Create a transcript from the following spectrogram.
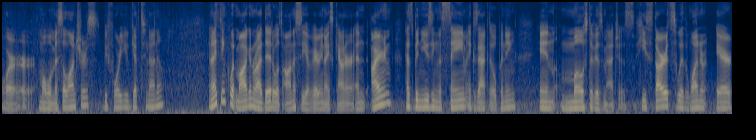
or mobile missile launchers before you get to Nano. And I think what Magenra did was honestly a very nice counter. And Iron has been using the same exact opening in most of his matches. He starts with one air,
